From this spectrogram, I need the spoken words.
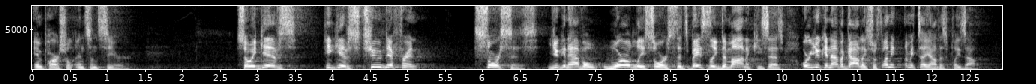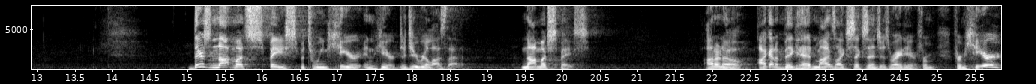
impartial, and sincere. So he gives, he gives two different sources. You can have a worldly source that's basically demonic, he says, or you can have a godly source. Let me, let me tell you how this plays out. There's not much space between here and here. Did you realize that? Not much space. I don't know. I got a big head. Mine's like six inches right here. From, from here,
